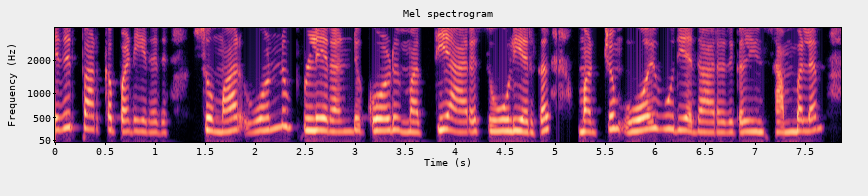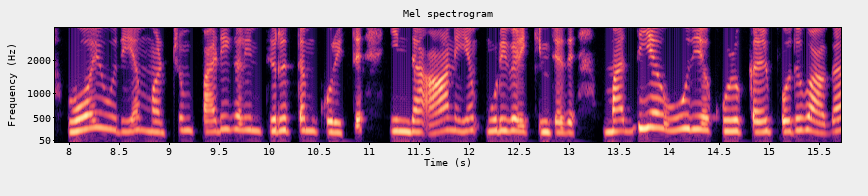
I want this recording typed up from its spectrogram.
எதிர்பார்க்கப்படுகிறது. சுமார் ஒண்ணு புள்ளி ரெண்டு கோடி மத்திய அரசு ஊழியர்கள் மற்றும் ஓய்வூதியதாரர்களின் சம்பளம் ஓய்வூதியம் மற்றும் படிகளின் திருத்தம் குறித்து இந்த ஆணையம் முடிவெடுக்கின்றது. மத்திய ஊதிய குழுக்கள் பொதுவாக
